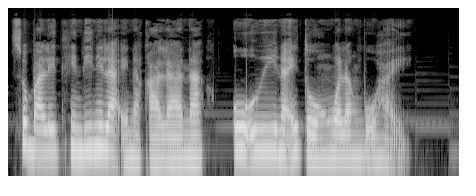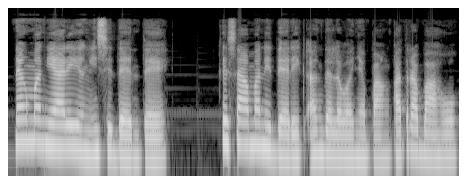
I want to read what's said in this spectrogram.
subalit hindi nila inakala na uuwi na itong walang buhay. Nang mangyari ang insidente, kasama ni Derek ang dalawa niya pang katrabaho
